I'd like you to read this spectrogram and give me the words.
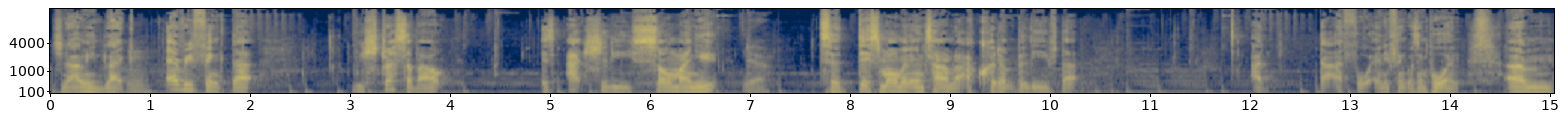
Do you know what I mean? Like everything that we stress about is actually so minute Yeah. to this moment in time. Like I couldn't believe that I that I thought anything was important. Um,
